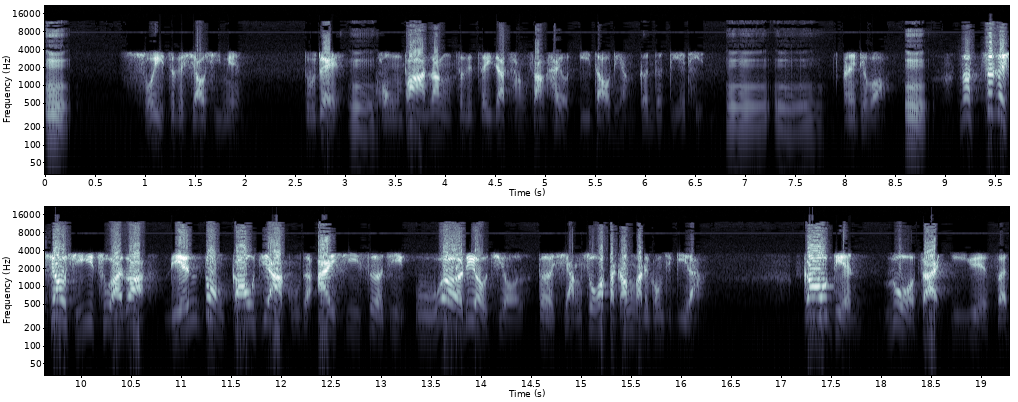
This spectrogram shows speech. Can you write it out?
嗯。所以这个消息面，对不对？嗯。恐怕让这个这一家厂商还有一到两根的跌停，嗯嗯。安利对不？嗯。那这个消息一出来的话，联动高价股的 IC 设计五二六九的翔硕，我打刚刚的攻击机啦，高点落在一月份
